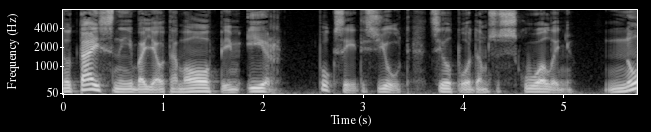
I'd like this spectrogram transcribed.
nu taisnība jau tam opim ir, puksītis jūt, cilpodams uz skoliņu. Nu,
